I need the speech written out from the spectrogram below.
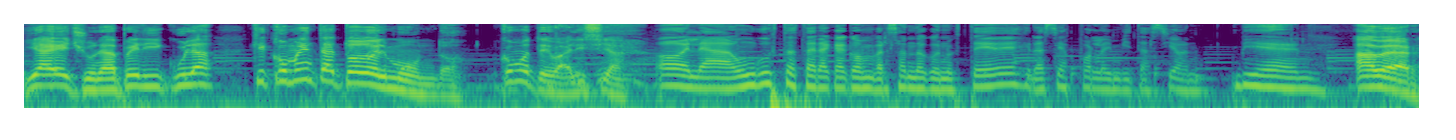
Y ha hecho una película que comenta a todo el mundo. ¿Cómo te va, Alicia? Hola, un gusto estar acá conversando con ustedes. Gracias por la invitación. Bien. A ver,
